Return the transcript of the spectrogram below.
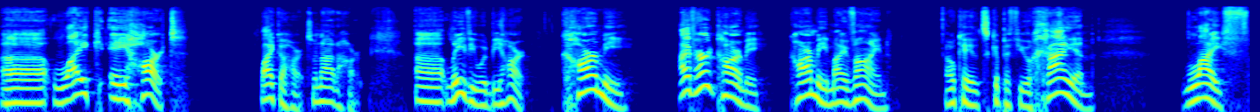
uh, like a heart. Like a heart, so not a heart. Uh, Levi would be heart. Carmi, I've heard Carmi. Carmi, my vine. Okay, let's skip a few. Chaim, life.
